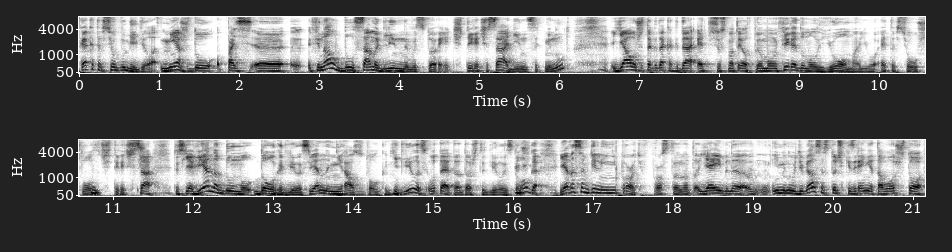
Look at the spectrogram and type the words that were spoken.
как это все выглядело. Между, э, финал был самый длинный в истории, 4 часа 11 минут. Я уже тогда, когда это все смотрел в прямом эфире, думал, ё-моё, это все ушло за 4 часа. То есть я Вена думал, долго длилось, Вена ни разу долго не длилась, вот это то, что длилось долго. Я на самом деле и не против, просто я именно, именно удивлялся с точки зрения того, что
